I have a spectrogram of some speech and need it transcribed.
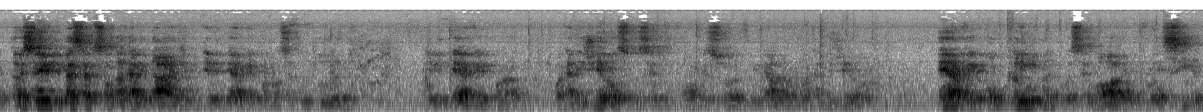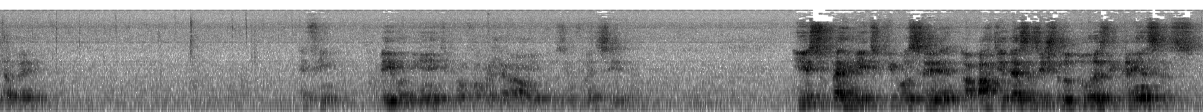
Então, esse nível de percepção da realidade, ele tem a ver com a nossa cultura, ele tem a ver com a, com a religião, se você for uma pessoa ligada a uma religião, tem a ver com o clima que você mora, influencia também. Enfim, meio ambiente, de uma forma geral, nos influencia. Isso permite que você, a partir dessas estruturas de crenças,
